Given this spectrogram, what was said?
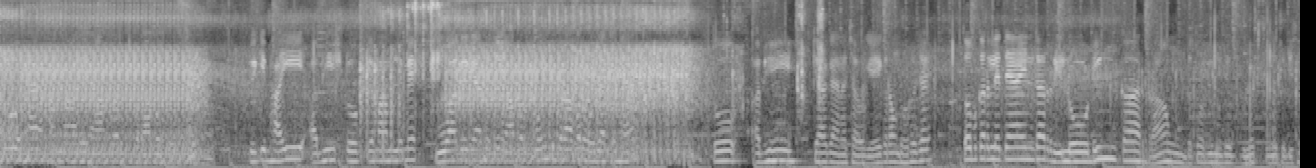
जो है हमारे यहाँ पर बराबर हो रहे हैं। क्योंकि भाई, अभी स्टॉक के मामले में वो आगे गया था तो यहाँ पर पॉइंट बराबर हो जाते हैं। तो अभी क्या कहना चाहोगे? एक राउंड और हो जाए। तो अब कर लेते हैं इनका रिलोडिंग का राउंड तो अभी मुझे बुलेट चाहिए थोड़ी सी।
